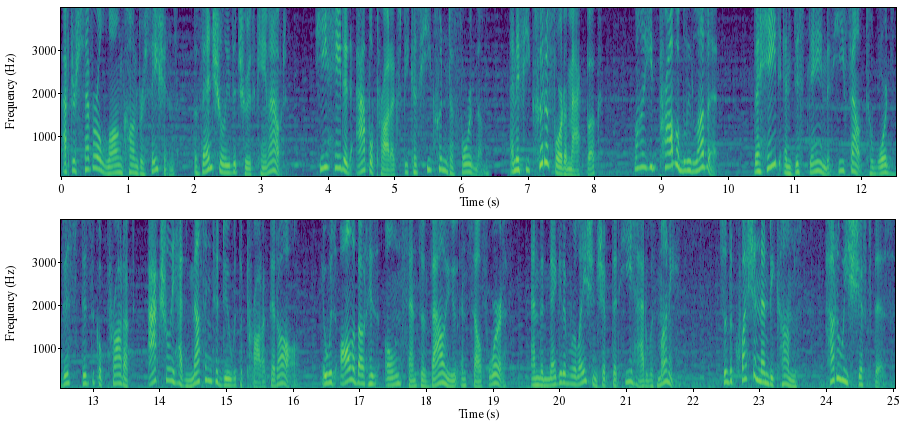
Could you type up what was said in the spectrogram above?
after several long conversations, eventually the truth came out. He hated Apple products because he couldn't afford them. And if he could afford a MacBook, well, he'd probably love it. The hate and disdain that he felt towards this physical product actually had nothing to do with the product at all. It was all about his own sense of value and self-worth and the negative relationship that he had with money. So the question then becomes, how do we shift this?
